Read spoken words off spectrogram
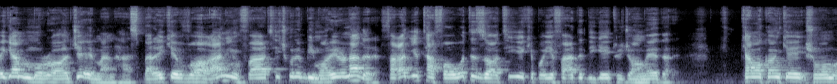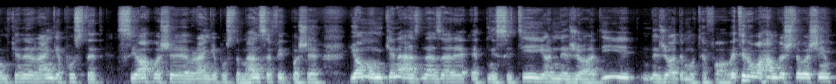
بگم مراجع من هست. برای که واقعا این فرد هیچ گونه بیماری رو نداره. فقط یه تفاوت ذاتیه که با یه فرد دیگه تو جامعه داره. کماکان که شما ممکنه رنگ پوستت سیاه باشه رنگ پوست من سفید باشه. یا ممکنه از نظر اتنیسیتی یا نژادی نژاد متفاوتی رو با هم داشته باشیم.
